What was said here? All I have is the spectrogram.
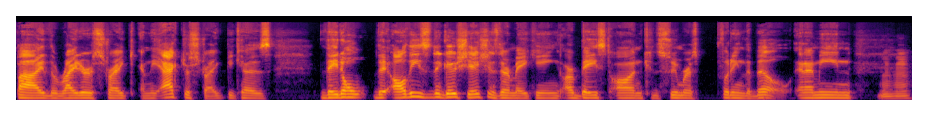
by the writer's strike and the actor's strike because they don't. They, all these negotiations they're making are based on consumers footing the bill, and I mean, Mhm.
